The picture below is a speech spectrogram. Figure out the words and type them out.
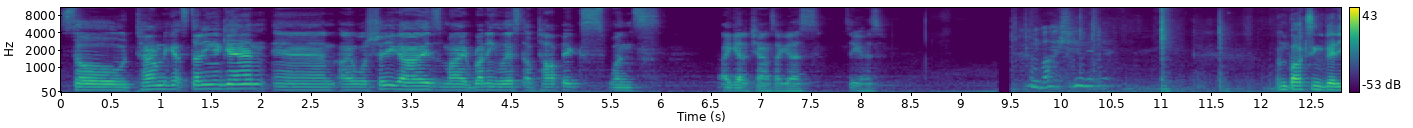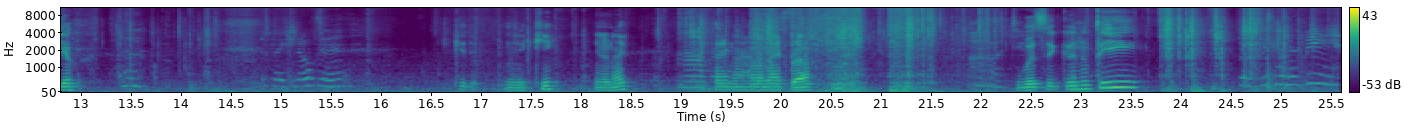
So time to get studying again, and I will show you guys my running list of topics once I get a chance, I guess. See you guys. Unboxing video. Unboxing video. If I can open it. Get it. You need a key? You need a knife? I did not have a knife, bro. What's it gonna be? What's it gonna be?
